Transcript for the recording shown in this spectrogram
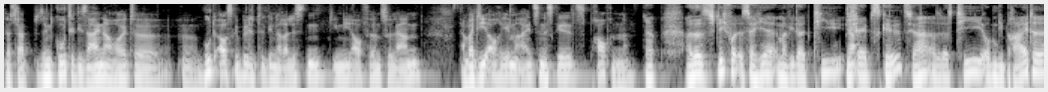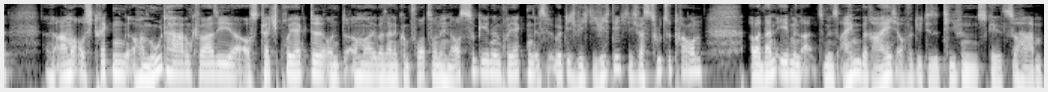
Deshalb sind gute Designer heute äh, gut ausgebildete Generalisten, die nie aufhören zu lernen, aber die auch eben einzelne Skills brauchen. Ne? Ja, also das Stichwort ist ja hier immer wieder T-Shape Skills, ja, also das T um die Breite äh, Arme ausstrecken, auch mal Mut haben quasi auf Stretch-Projekte und auch mal über seine Komfortzone hinauszugehen in Projekten, ist wirklich wichtig, wichtig, sich was zuzutrauen, aber dann eben in zumindest einem Bereich auch wirklich diese tiefen Skills zu haben.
